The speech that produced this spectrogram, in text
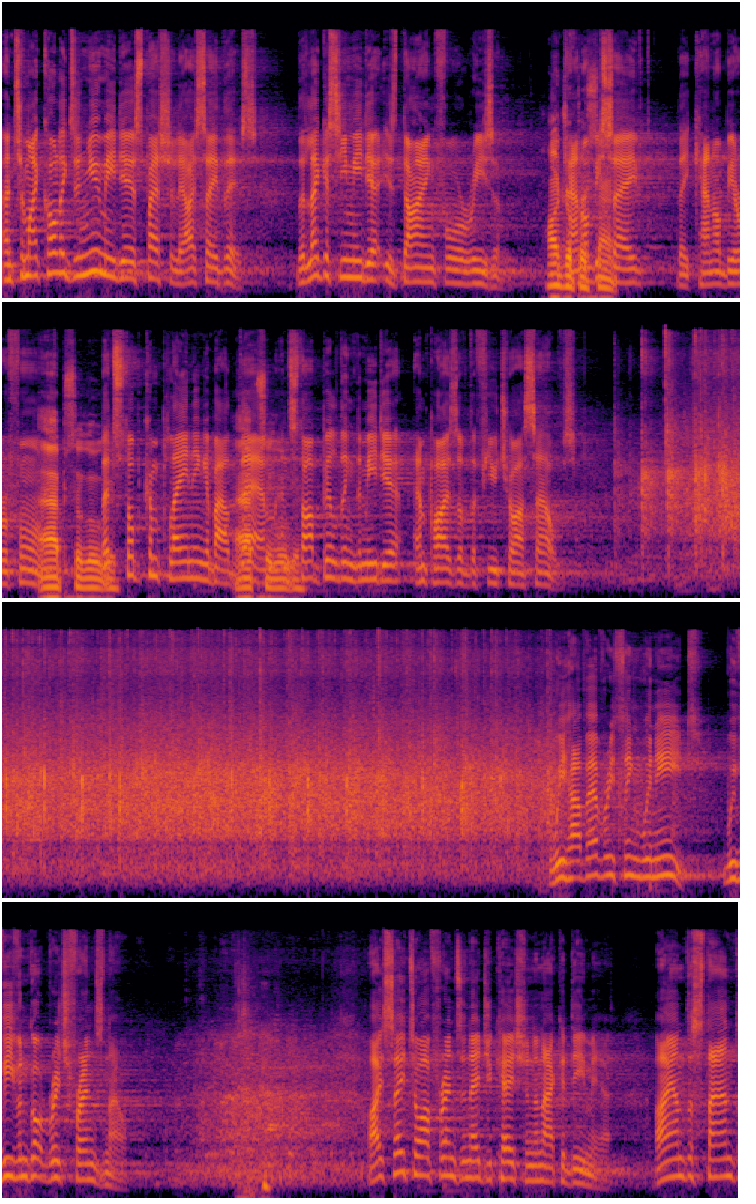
And to my colleagues in new media, especially, I say this the legacy media is dying for a reason. They cannot be saved, they cannot be reformed. Absolutely. Let's stop complaining about them Absolutely. and start building the media empires of the future ourselves. We have everything we need. We've even got rich friends now. I say to our friends in education and academia, I understand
